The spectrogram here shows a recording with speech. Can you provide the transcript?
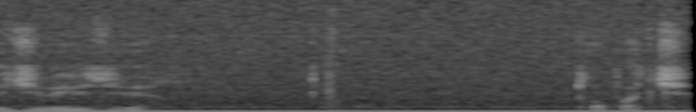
Tecrübe yüzüğü. Topaç.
